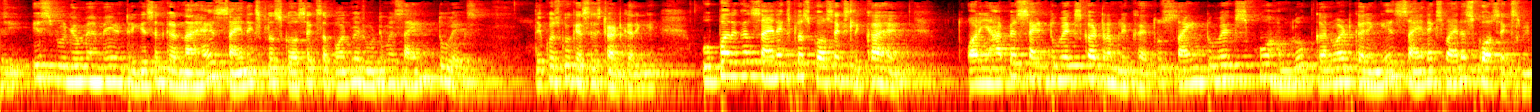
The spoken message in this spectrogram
जी, इस वीडियो में हमें इंटीग्रेशन करना है sine x plus cos x upon में रूट में साइन टू एक्स देखो इसको कैसे स्टार्ट करेंगे। ऊपर अगर sine x plus cos x लिखा है और यहाँ पे साइन टू एक्स का टर्म लिखा है तो साइन टू एक्स को हम लोग कन्वर्ट करेंगे sine x minus cos x में।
